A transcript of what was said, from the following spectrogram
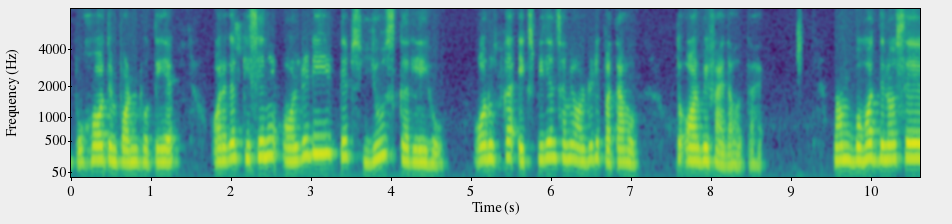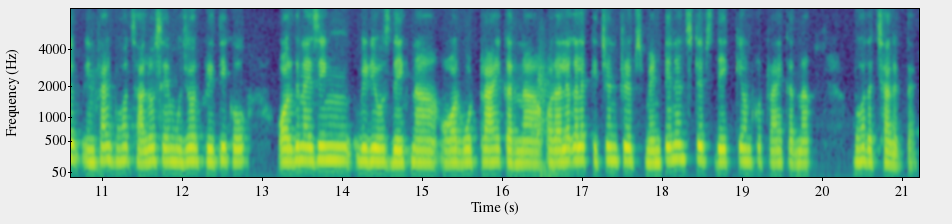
बहुत इम्पोर्टेंट होती है और अगर किसी ने ऑलरेडी ये टिप्स यूज़ कर ली हो और उसका एक्सपीरियंस हमें ऑलरेडी पता हो, तो और भी फ़ायदा होता है। तो हम बहुत दिनों से इनफैक्ट बहुत सालों से मुझे और प्रीति को ऑर्गेनाइजिंग वीडियोस देखना और वो ट्राई करना और अलग-अलग किचन ट्रिप्स मेंटेनेंस टिप्स देख के उनको ट्राई करना बहुत अच्छा लगता है।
